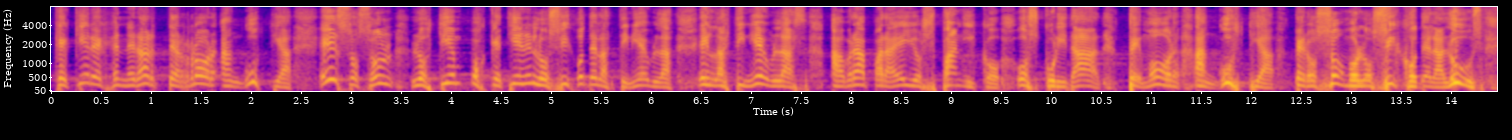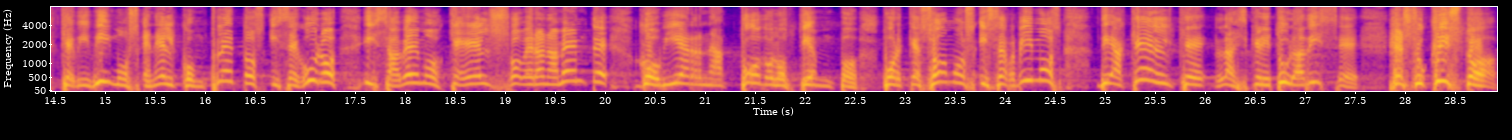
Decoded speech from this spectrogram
que quiere generar terror, angustia. Esos son los tiempos que tienen los hijos de las tinieblas. En las tinieblas habrá para ellos pánico, oscuridad, temor, angustia, pero somos los hijos de la luz que vivimos en Él completos y seguros y sabemos que Él soberanamente gobierna todo los tiempos, porque somos y servimos de aquel que la escritura dice, Jesucristo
